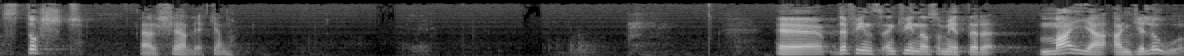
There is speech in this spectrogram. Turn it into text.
Störst är kärleken. Eh, det finns en kvinna som heter Maya Angelou.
